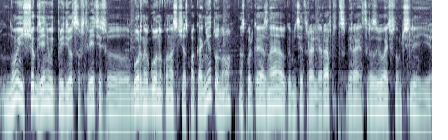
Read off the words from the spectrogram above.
Ну, еще где-нибудь придется встретить. Э, Горных гонок у нас сейчас пока нету, но, насколько я знаю, комитет ралли рафт собирается развивать в том числе и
